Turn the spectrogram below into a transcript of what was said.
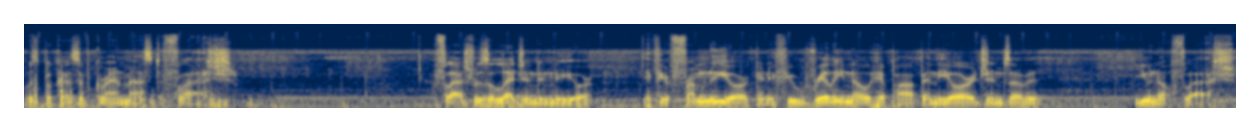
was because of Grandmaster Flash. Flash was a legend in New York if you're from New York and if you really know hip hop and the origins of it, you know Flash.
